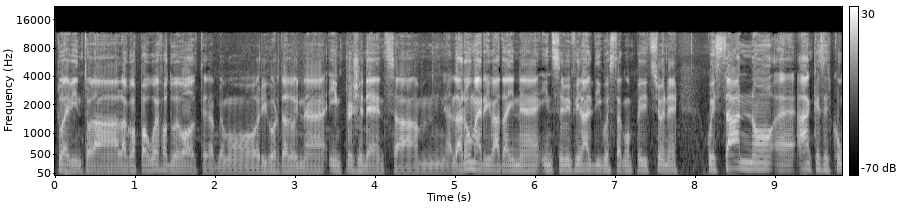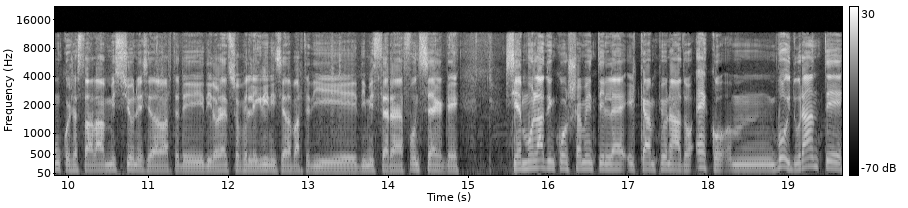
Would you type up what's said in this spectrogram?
tu hai vinto la, la, Coppa UEFA due volte, l'abbiamo ricordato in, in precedenza, mm, la Roma è arrivata in, in semifinale di questa competizione quest'anno, eh, anche se comunque c'è stata l'ammissione sia da parte di, di Lorenzo Pellegrini sia da parte di, di Mister Fonseca che si è mollato inconsciamente il, il campionato. Ecco, mh, mm, voi durante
